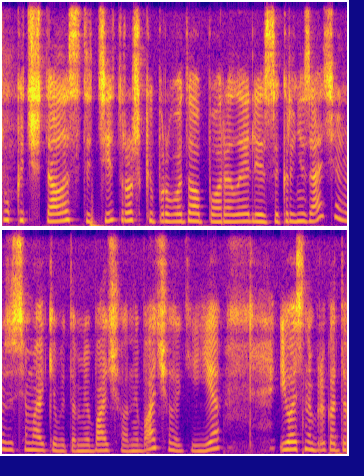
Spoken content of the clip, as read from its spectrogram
Поки читала статті, трошки проводила паралелі з екранізаціями з усіма, якими там я бачила, не бачила, які є. І ось, наприклад,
